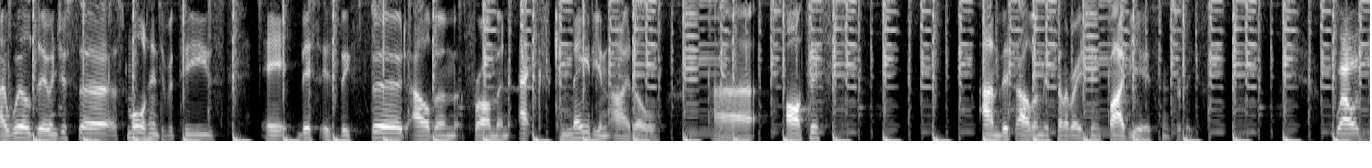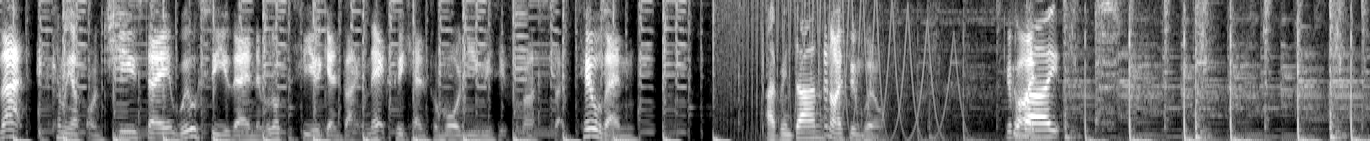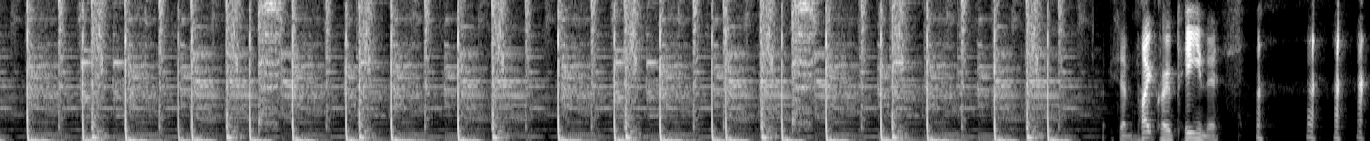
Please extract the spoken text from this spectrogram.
I will do, and just a, a small hint of a tease. It, this is the third album from an ex-Canadian Idol uh, artist, and this album is celebrating five years since release. Well, that is coming up on Tuesday. We'll see you then, and we'll also see you again back next weekend for more new music from us. But until then, I've been Dan. and I've been Will. Goodbye. Goodbye. A micro penis.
